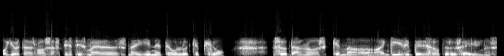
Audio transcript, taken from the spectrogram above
ο γιορτασμός αυτής της μέρας να γίνεται όλο και πιο ζωντανός και να αγγίζει περισσότερους Έλληνες.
